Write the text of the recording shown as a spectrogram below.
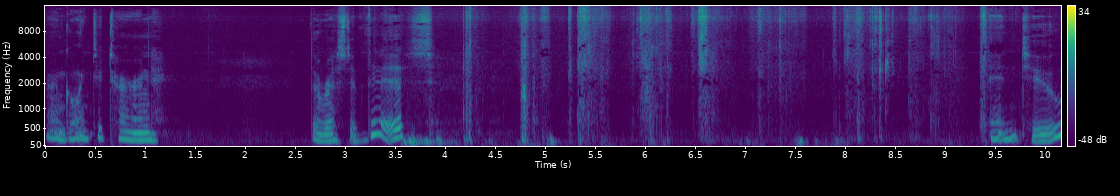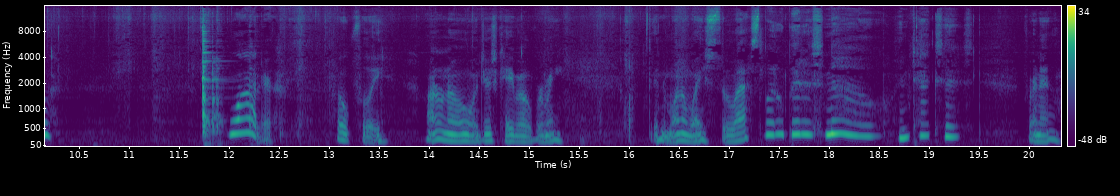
I'm going to turn the rest of this into water, hopefully. I don't know, it just came over me. Didn't want to waste the last little bit of snow in Texas for now.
